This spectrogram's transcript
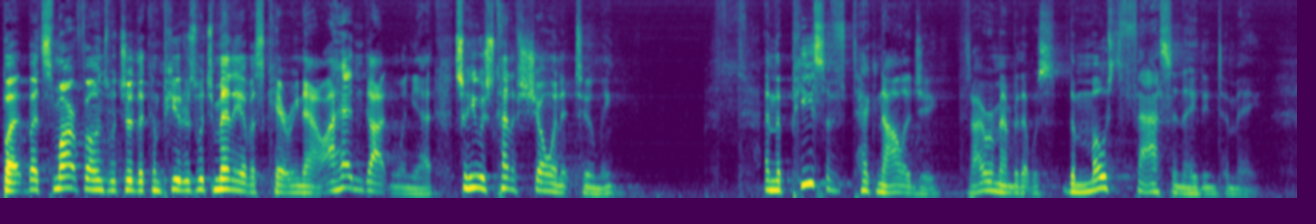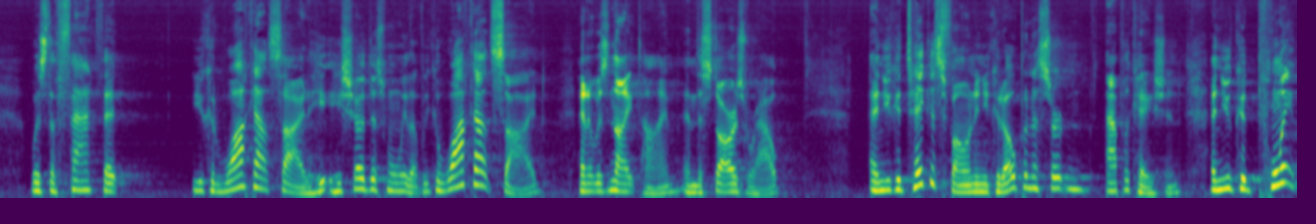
But, but smartphones, which are the computers which many of us carry now, I hadn't gotten one yet. So he was kind of showing it to me. And the piece of technology that I remember that was the most fascinating to me was the fact that you could walk outside. He, he showed this when we left. We could walk outside, and it was nighttime, and the stars were out and you could take his phone and you could open a certain application and you could point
